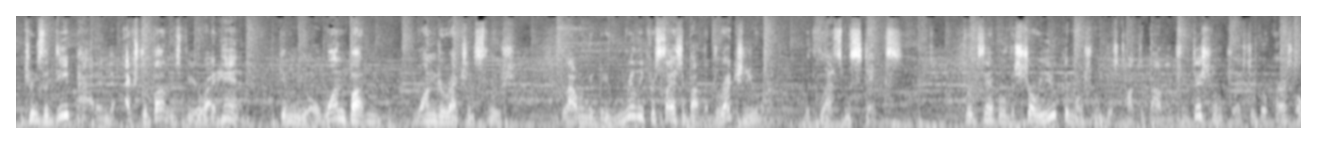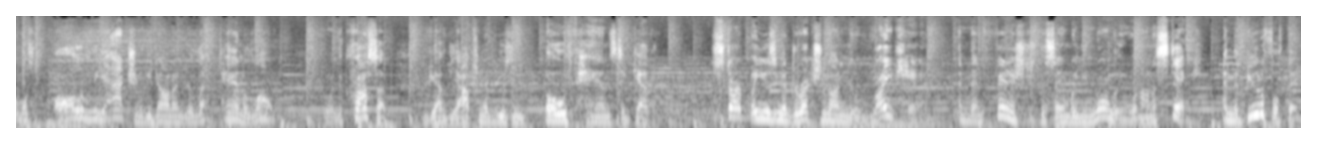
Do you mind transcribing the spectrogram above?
and turns the D-pad into extra buttons for your right hand, giving you a one button, one direction solution, allowing you to be really precise about the direction you want with less mistakes. For example, the Shoryuken motion we just talked about on traditional joystick requires almost all of the action to be done on your left hand alone. But with the cross-up, you have the option of using both hands together. Start by using a direction on your right hand, and then finish the same way you normally would on a stick. And the beautiful thing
